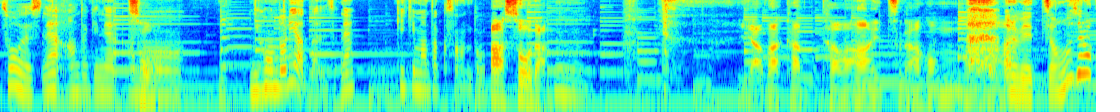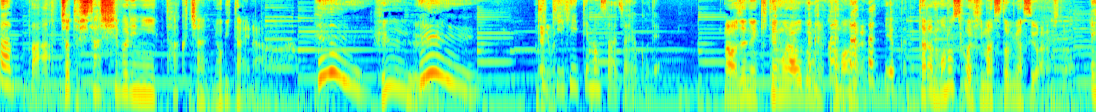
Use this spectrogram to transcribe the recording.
そうですね。あの時ねあの日本撮りやったんですよね。キキマタクさんと。あそうだ。うん、やばかったわあいつらほんま。あれめっちゃ面白かった。ちょっと久しぶりにタクちゃん呼びたいな。ふう。う。んや聞いてますわじゃあ横で。あ全然来てもらう分には構わない。た。ただものすごい飛沫飛びますよあの人。え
